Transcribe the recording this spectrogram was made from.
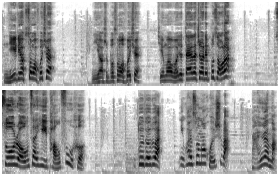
你一定要送我回去！你要是不送我回去，今晚我就待在这里不走了。”苏荣在一旁附和：“对对对，你快送他回去吧，男人嘛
